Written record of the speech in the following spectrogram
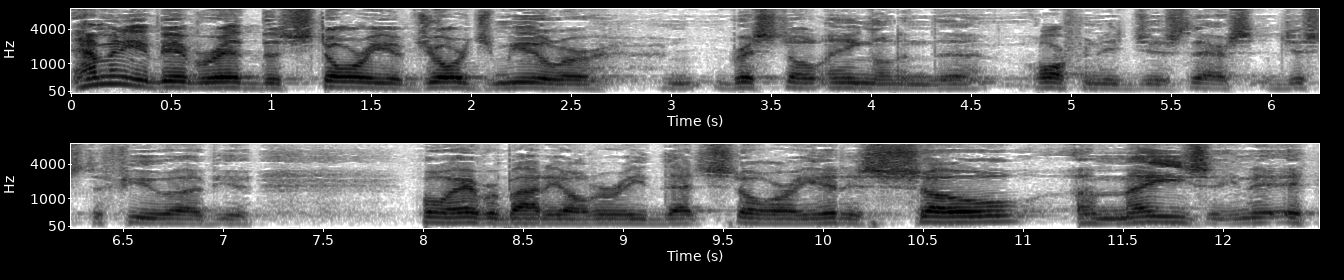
how many of you have read the story of George Mueller, in Bristol, England, the orphanages there? Just a few of you. Boy, everybody ought to read that story. It is so amazing. It,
